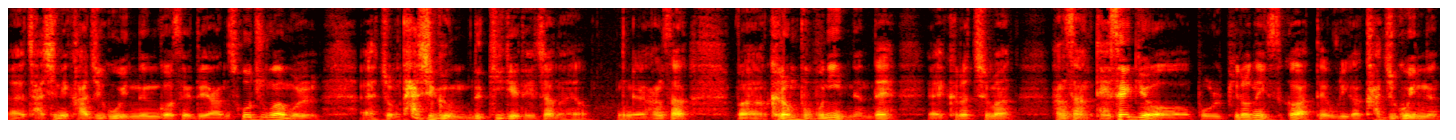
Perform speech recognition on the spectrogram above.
에, 자신이 가지고 있는 것에 대한 소중함을 에, 좀 다시금 느끼게 되잖아요. 에, 항상 뭐, 그런 부분이 있는데 에, 그렇지만 항상 되새겨 볼 필요는 있을 것 같아요. 우리가 가지고 있는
